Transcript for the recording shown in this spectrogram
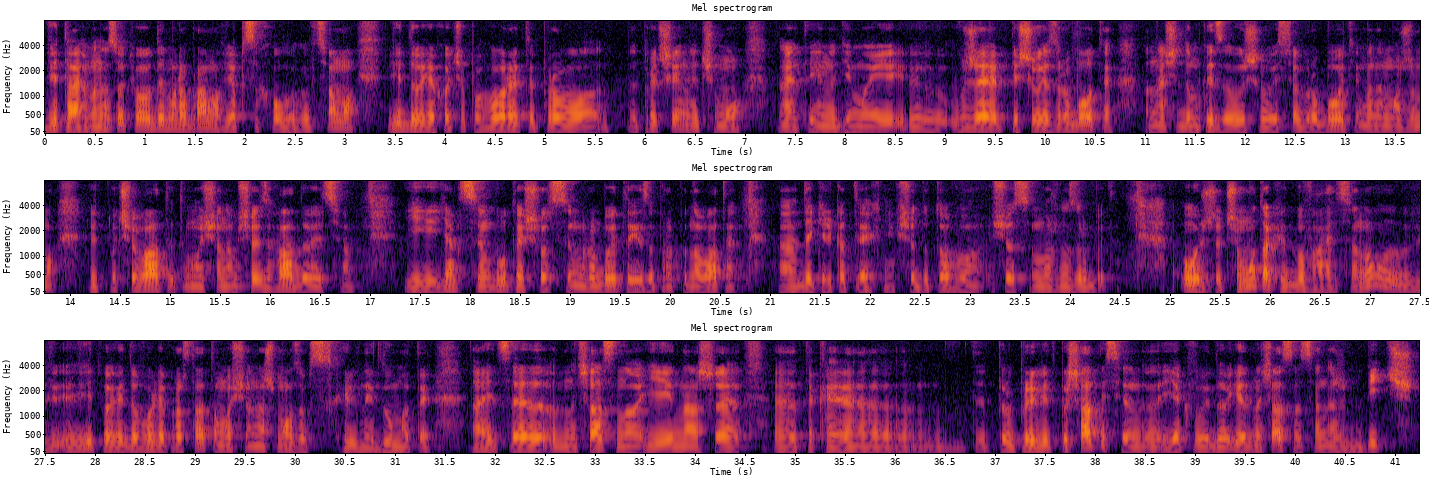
Вітаю, мене звуть Володимир Абрамов, я психолог. В цьому відео я хочу поговорити про причини, чому знаєте, іноді ми е, вже пішли з роботи, а наші думки залишилися в роботі. Ми не можемо відпочивати, тому що нам щось згадується. І як з цим бути, що з цим робити, і запропонувати е, декілька технік щодо того, що з цим можна зробити. Отже, чому так відбувається? Ну, відповідь доволі проста, тому що наш мозок схильний думати. А, і це одночасно і наше е, таке е, привід пишатися як виду, і одночасно це наш біч.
